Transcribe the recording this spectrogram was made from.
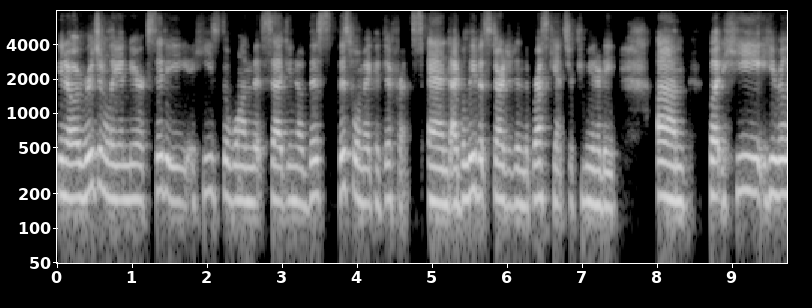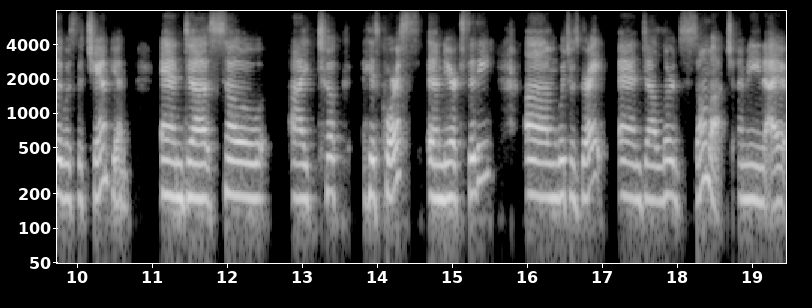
you know originally in New York City, he's the one that said, you know, this this will make a difference, and I believe it started in the breast cancer community, um, but he he really was the champion, and uh, so I took his course in New York City, um, which was great, and uh, learned so much. I mean, I,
